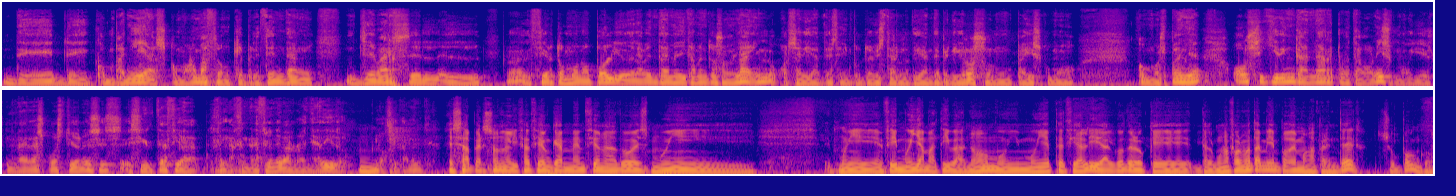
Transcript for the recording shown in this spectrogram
de, compañías como Amazon que pretendan llevarse el, cierto monopolio de la venta de medicamentos online, lo cual sería desde mi punto de vista relativamente peligroso país como, como España, o si quieren ganar protagonismo. Y es una de las cuestiones es, irte hacia la generación de valor añadido, mm. lógicamente. Esa personalización que han mencionado es muy muy en fin muy llamativa no muy muy especial y algo de lo que de alguna forma también podemos aprender supongo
